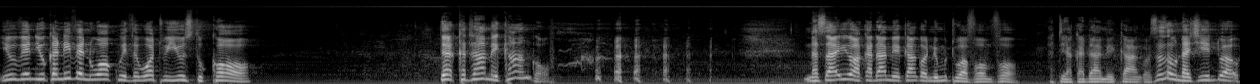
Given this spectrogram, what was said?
Even, you can even walk with what we used to call the academic angle. na saa hiyo academic angle ni mtu wa form 4 ati academic angle. Sasa unashindwa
